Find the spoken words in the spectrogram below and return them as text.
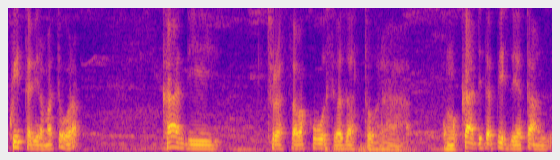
kwitabira amatora kandi turasaba ko bose bazatora umukandida perezida yatanze.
